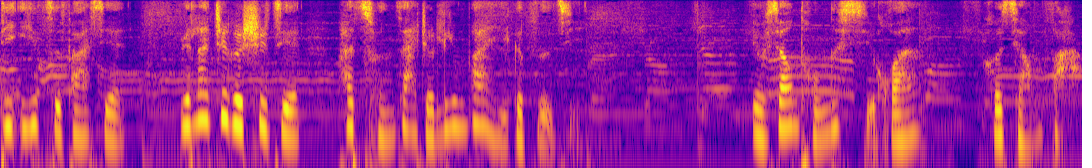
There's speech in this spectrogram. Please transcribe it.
第一次发现，原来这个世界还存在着另外一个自己，有相同的喜欢和想法，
